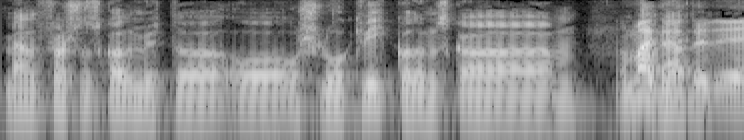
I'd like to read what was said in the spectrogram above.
men først så skal de ut og, og, og slå Kvikk, og de skal Nå merker jeg at det,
